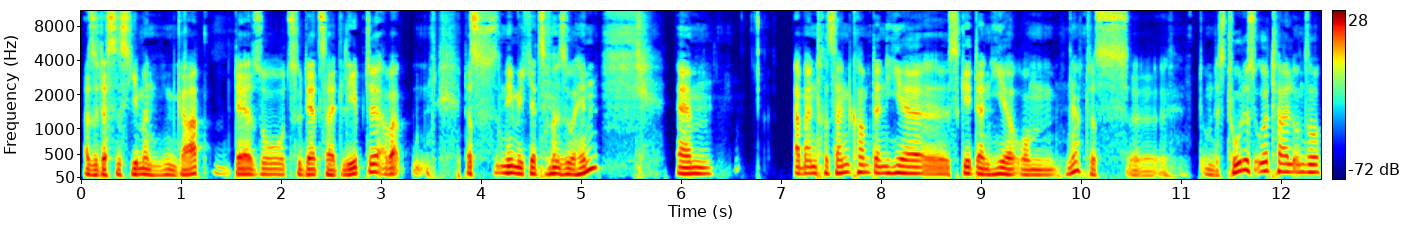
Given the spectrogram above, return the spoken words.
also dass es jemanden gab, der so zu der Zeit lebte, aber das nehme ich jetzt mal so hin. Ähm, aber interessant kommt dann hier, es geht dann hier um ne, das, äh, um das Todesurteil und so.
